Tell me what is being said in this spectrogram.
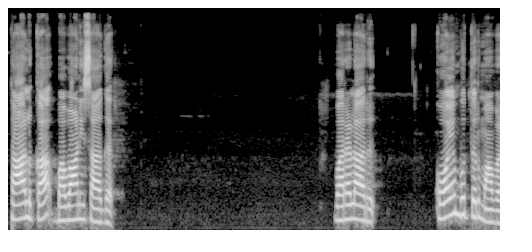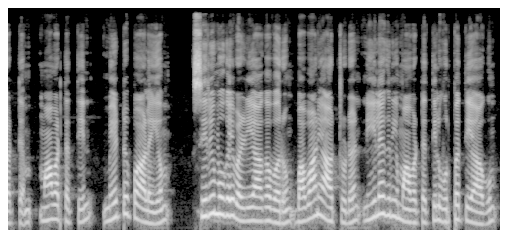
தாலுகா பவானிசாகர். வரலாறு. கோயம்புத்தூர் மாவட்டம் மாவட்டத்தின் மேட்டுப்பாளையம் சிறுமுகை வழியாக வரும் பவானி ஆற்றுடன் நீலகிரி மாவட்டத்தில் உற்பத்தியாகும்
